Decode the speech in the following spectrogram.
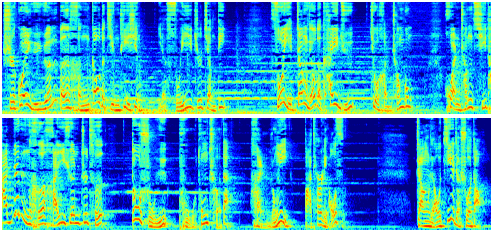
使关羽原本很高的警惕性也随之降低，所以张辽的开局就很成功。换成其他任何寒暄之词，都属于普通扯淡，很容易把天聊死。张辽接着说道：“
